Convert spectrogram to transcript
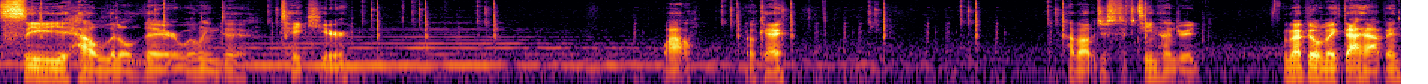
let's see how little they're willing to take here. Wow. Okay. How about just 1500? We might be able to make that happen.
